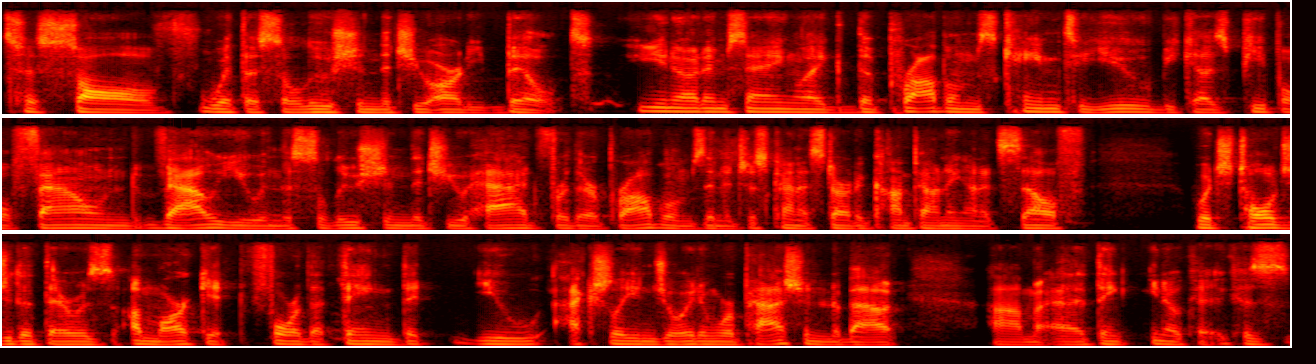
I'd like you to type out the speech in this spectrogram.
to solve with a solution that you already built. You know what I'm saying? Like the problems came to you because people found value in the solution that you had for their problems and it just kind of started compounding on itself, which told you that there was a market for the thing that you actually enjoyed and were passionate about. Um, I think you know because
